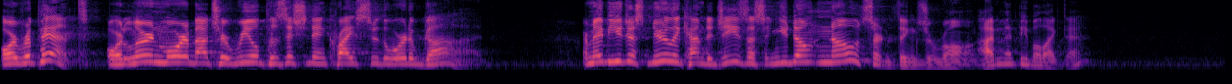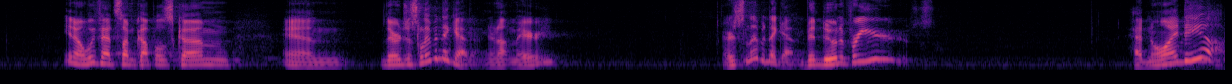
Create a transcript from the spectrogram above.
Or repent, or learn more about your real position in Christ through the Word of God. Or maybe you just newly come to Jesus and you don't know certain things are wrong. I've met people like that. You know, we've had some couples come and they're just living together. They're not married. They're just living together. Been doing it for years. Had no idea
